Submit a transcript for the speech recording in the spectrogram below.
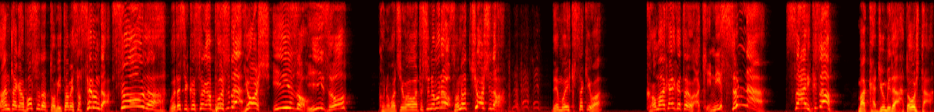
おう。あんたがボスだと認めさせるんだ。そうだ。私こそがボスだ。よしいいぞ。いいぞ。この町は私のもの。その調子だ。でも行き先は？細かいことは気にすんなさあ行くぞ！マッカ準備だ。どうした？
